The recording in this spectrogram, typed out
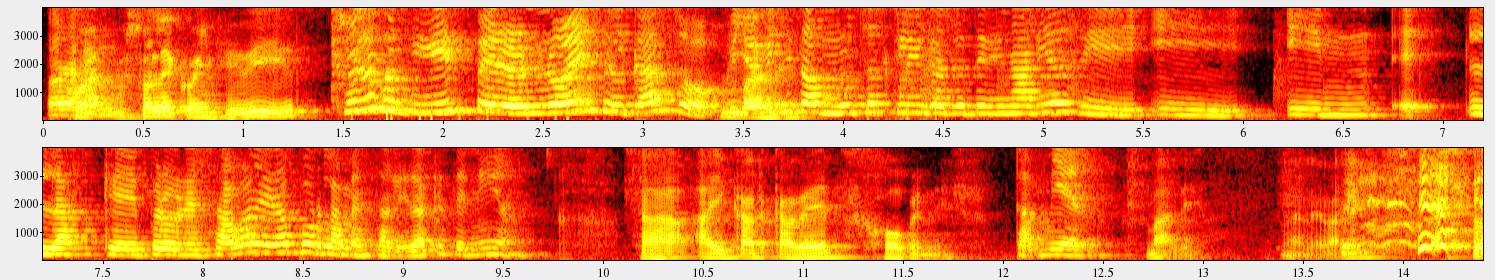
Co- Suele coincidir. Suele coincidir, pero no es el caso. Yo he visitado muchas clínicas veterinarias y, y- y, eh, las que progresaban era por la mentalidad que tenían. O sea, hay carcabets jóvenes. También. Vale, vale, vale. Esto,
